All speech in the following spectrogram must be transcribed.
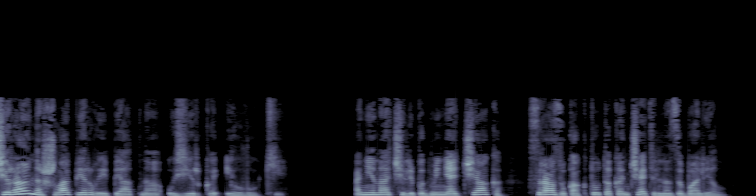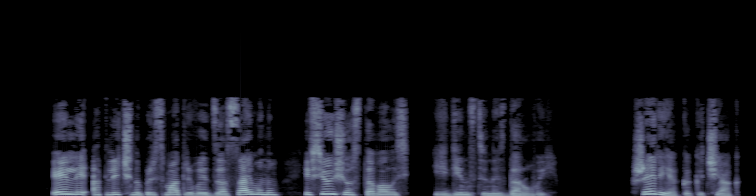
Вчера нашла первые пятна у Зирка и Луки. Они начали подменять Чака сразу, как тот окончательно заболел. Элли отлично присматривает за Саймоном и все еще оставалась единственной здоровой. Шерия, как и Чак,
